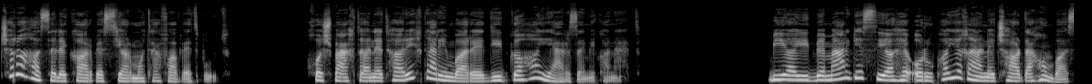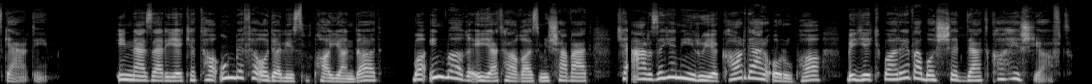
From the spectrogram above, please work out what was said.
چرا حاصل کار بسیار متفاوت بود خوشبختانه تاریخ در این باره دیدگاههایی عرضه می کند. بیایید به مرگ سیاه اروپای قرن چهاردهم بازگردیم. این نظریه که تا اون به فئودالیسم پایان داد، با این واقعیت آغاز می شود که عرضه نیروی کار در اروپا به یکباره و با شدت کاهش یافت.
